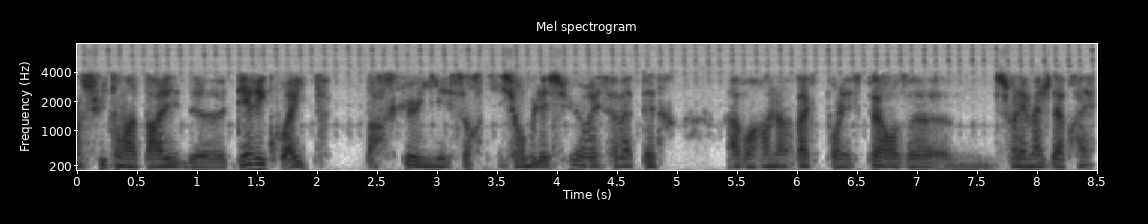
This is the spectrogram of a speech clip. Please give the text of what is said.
Ensuite, on va parler de Derek White, parce qu'il est sorti sur blessure, et ça va peut-être avoir un impact pour les Spurs euh, sur les matchs d'après.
